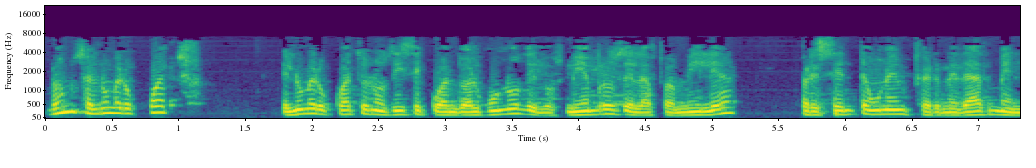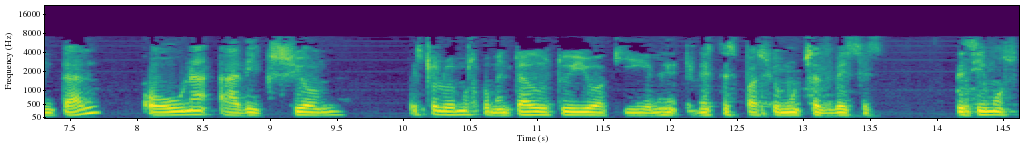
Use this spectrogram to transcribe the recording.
vamos al número cuatro. El número cuatro nos dice cuando alguno de los miembros de la familia presenta una enfermedad mental o una adicción. Esto lo hemos comentado tú y yo aquí en este espacio muchas veces decimos,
